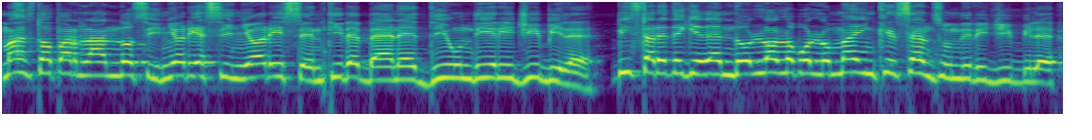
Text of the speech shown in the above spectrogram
ma sto parlando, signori e signori, sentite bene, di un dirigibile. Vi starete chiedendo, Lollo Pollo, ma in che senso un dirigibile?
